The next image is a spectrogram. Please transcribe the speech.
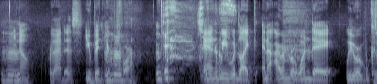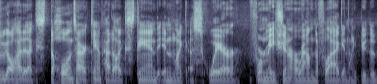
You mm-hmm. know where that is. You've been here mm-hmm. before and we would like and i remember one day we were because we all had to like the whole entire camp had to like stand in like a square formation around the flag and like do the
